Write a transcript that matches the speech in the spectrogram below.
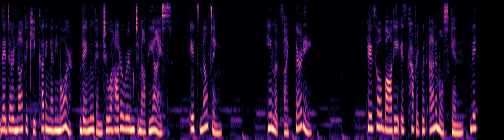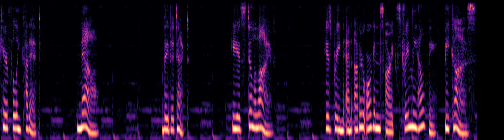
they dare not to keep cutting anymore. They move him to a hotter room to melt the ice. It's melting. He looks like 30. His whole body is covered with animal skin. They carefully cut it. Now, they detect. He is still alive. His brain and other organs are extremely healthy because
